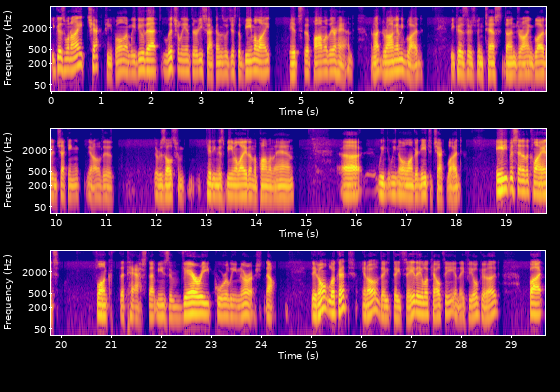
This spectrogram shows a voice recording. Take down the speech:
Because when I check people, and we do that literally in 30 seconds with just a beam of light hits the palm of their hand, we're not drawing any blood because there's been tests done drawing blood and checking, you know, the the results from hitting this beam of light on the palm of the hand. Uh, we we no longer need to check blood. Eighty percent of the clients flunk the test. That means they're very poorly nourished. Now, they don't look it. You know, they they say they look healthy and they feel good, but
